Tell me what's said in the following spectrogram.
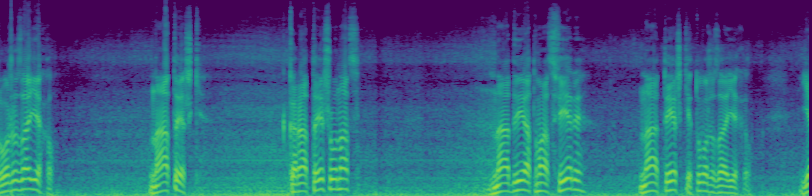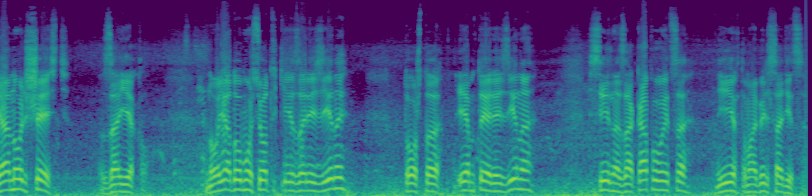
Тоже заехал. На АТшке. Каратыш у нас. На две атмосферы. На АТшке тоже заехал. Я 0,6 заехал. Но я думаю, все-таки из-за резины, то, что МТ резина сильно закапывается и автомобиль садится.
